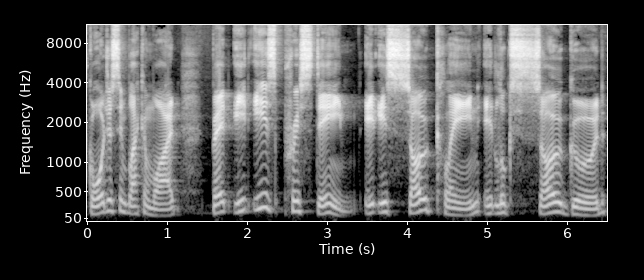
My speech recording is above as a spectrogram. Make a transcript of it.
gorgeous in black and white, but it is pristine. It is so clean. It looks so good.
